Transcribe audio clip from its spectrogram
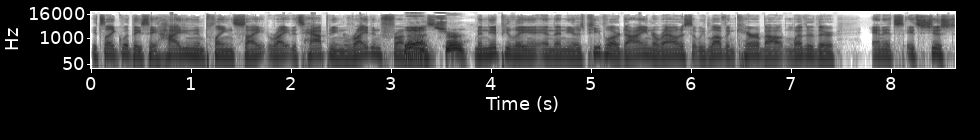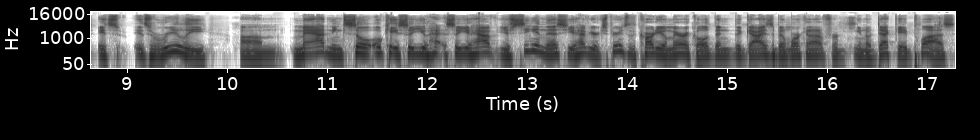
it's like what they say hiding in plain sight right? It's happening right in front yeah, of us sure. manipulating and then you know as people are dying around us that we love and care about and whether they're and it's it's just it's it's really um, maddening. So okay, so you ha- so you have you're seeing this. You have your experience with Cardio Miracle. Been the guys have been working on it for you know decade plus.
